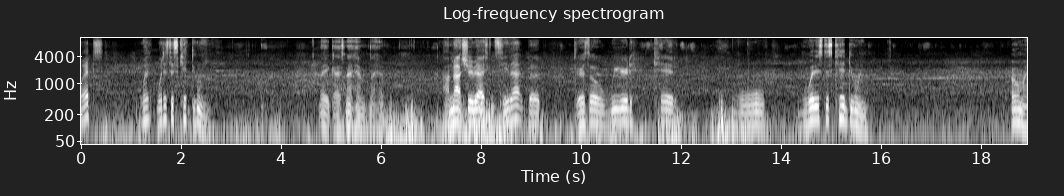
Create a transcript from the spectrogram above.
what what what is this kid doing? Wait guys, not him, not him. I'm not sure if you guys can see that, but there's a weird kid. What is this kid doing? Oh my,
